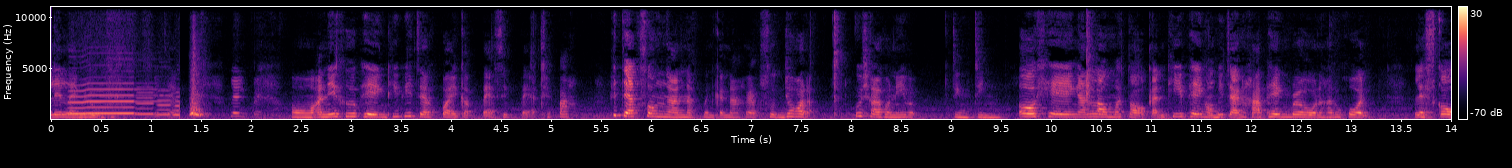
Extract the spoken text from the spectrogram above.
เล่นอะไรไม่รู้เล่นไป อ๋อ อันนี้คือเพลงที่พี่แจ็คปล่อยกับ 88 ใช่ปะ พี่แจ็คทรงงานหนักเหมือนกันนะแบบสุดยอดอะผู้ชายคนนี้แบบจริง ๆ โอเค งั้นเรามาต่อกันที่เพลงของพี่แจ็คนะคะ เพลง Bro นะคะทุกคน let's go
